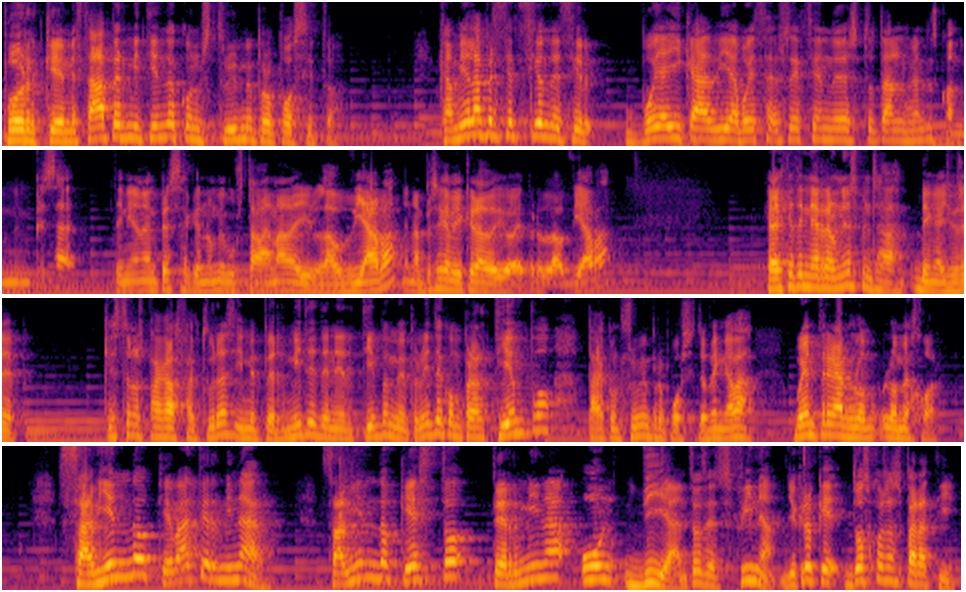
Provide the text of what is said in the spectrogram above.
porque me estaba permitiendo construir mi propósito. Cambié la percepción de decir, voy ahí cada día, voy a estar haciendo esto tan grandes cuando mi empresa tenía una empresa que no me gustaba nada y la odiaba, una empresa que había creado yo, ¿eh? pero la odiaba. Cada vez que tenía reuniones pensaba, venga Josep, que esto nos paga las facturas y me permite tener tiempo, me permite comprar tiempo para construir mi propósito. Venga, va, voy a entregar lo mejor. Sabiendo que va a terminar, sabiendo que esto termina un día. Entonces, Fina, yo creo que dos cosas para ti.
